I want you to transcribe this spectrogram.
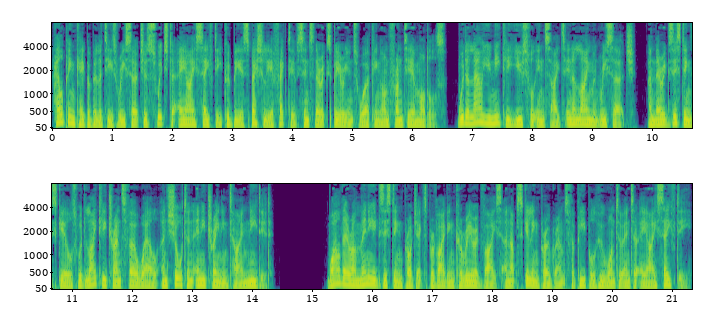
Helping capabilities researchers switch to AI safety could be especially effective since their experience working on frontier models would allow uniquely useful insights in alignment research, and their existing skills would likely transfer well and shorten any training time needed. While there are many existing projects providing career advice and upskilling programs for people who want to enter AI safety,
